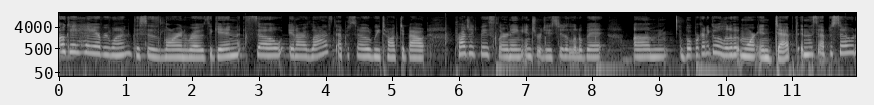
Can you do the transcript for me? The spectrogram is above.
Okay, hey everyone, this is Lauren Rose again. So, in our last episode, we talked about project based learning, introduced it a little bit, um, but we're going to go a little bit more in depth in this episode.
